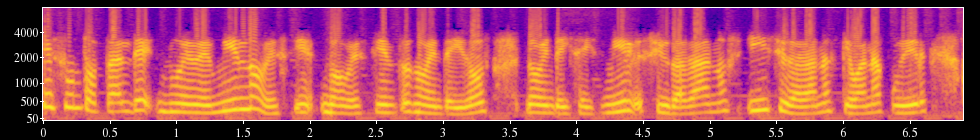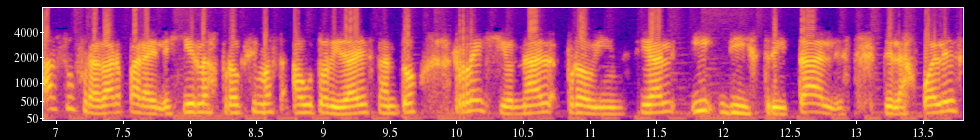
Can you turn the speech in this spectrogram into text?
es un total de 9.992, 96.000 ciudadanos y ciudadanas que van a acudir a sufragar para elegir las próximas autoridades tanto regional, provincial y distritales, de las cuales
